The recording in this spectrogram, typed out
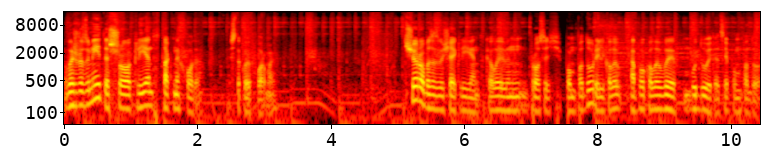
ви ж розумієте, що клієнт так не ходить з такою формою. Що робить зазвичай клієнт, коли він просить помпадур, або коли, або коли ви будуєте цей помпадур?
